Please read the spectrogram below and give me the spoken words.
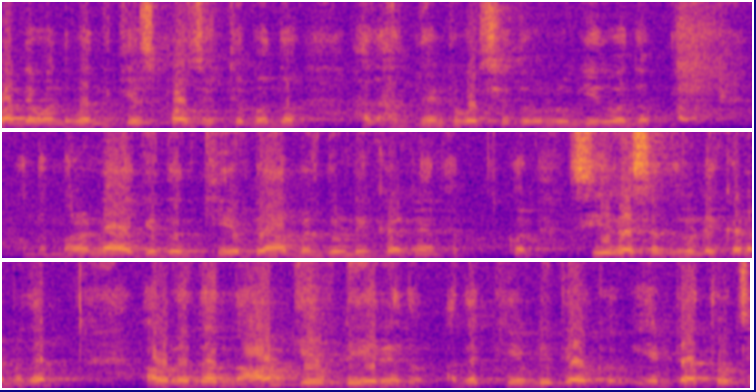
ಮೊನ್ನೆ ಒಂದು ಒಂದು ಕೇಸ್ ಪಾಸಿಟಿವ್ ಬಂದು ಅದು ಹದಿನೆಂಟು ವರ್ಷದ ರೋಗಿ ಒಂದು ಒಂದು ಮರಣ ಆಗಿದ್ದು ಒಂದು ಕೆ ಎಫ್ ಡಿ ಆಮೇಲೆ ದೃಢೀಕರಣ ಸೀರಿಯಸ್ ಅಂತ ದೃಢೀಕರಣ ಬಂದ. ಅವ್ರದ್ದು ನಾನ್ ಕೆ ಎಫ್ ಡಿ ಏರಿಯಾದು. ಅದಕ್ಕೆ ಕೆ ಎಫ್ ಡಿ ಎಂಟು, ಹತ್ತು ವರ್ಷ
